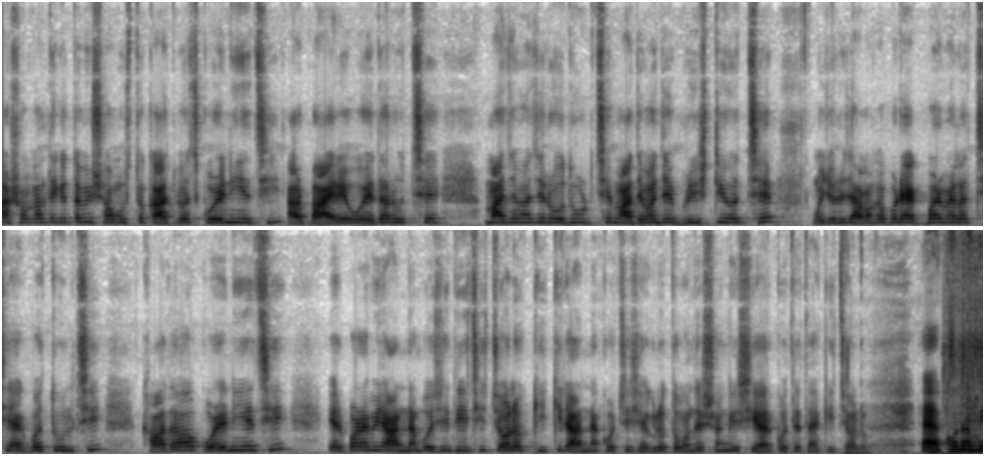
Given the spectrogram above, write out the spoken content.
আর সকাল থেকে তো আমি সমস্ত কাজবাজ করে নিয়েছি, আর বাইরে ওয়েদার হচ্ছে, মাঝে মাঝে রোদ উঠছে, মাঝে মাঝে বৃষ্টি হচ্ছে। ওই জন্য জামা কাপড় একবার মেলাচ্ছি, একবার তুলছি, খাওয়া দাওয়া করে নিয়েছি। এরপর আমি রান্না বসিয়ে দিয়েছি, চলো কী কী রান্না করছি সেগুলো তোমাদের সঙ্গে শেয়ার করতে থাকি, চলো। এখন আমি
